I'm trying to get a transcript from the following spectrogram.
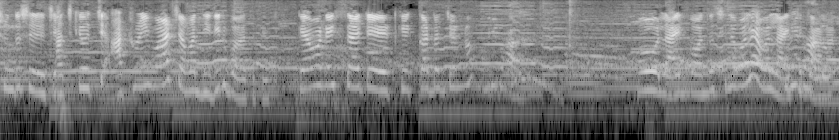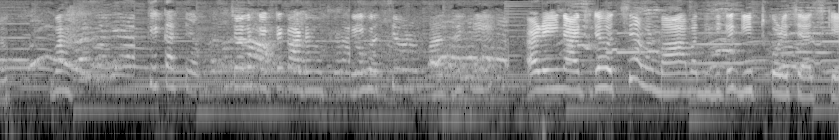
সুন্দর সেজেছে। আজকে হচ্ছে আঠেরোই মার্চ আমার দিদির বার্থডে কেমন এক্সাইটেড কেক কাটার জন্য? ও লাইট বন্ধ ছিল বলে আবার লাইটটা চালালো চলো কেকটা কাটা এই হচ্ছে আমার বার্থডে আর এই নাইটিটা হচ্ছে আমার মা আমার দিদিকে গিফট করেছে আজকে।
